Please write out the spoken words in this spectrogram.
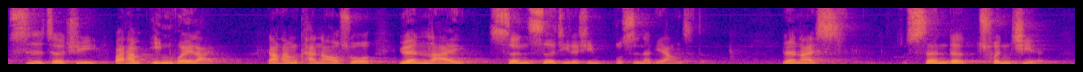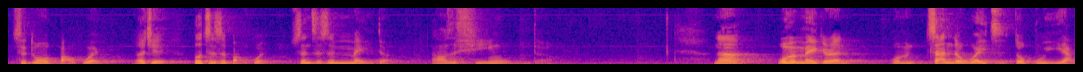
试着去把他们赢回来，让他们看到说，原来神设计的性不是那个样子的，原来。神的纯洁是多么宝贵，而且不只是宝贵，甚至是美的，然后是吸引我们的。那我们每个人，我们站的位置都不一样，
